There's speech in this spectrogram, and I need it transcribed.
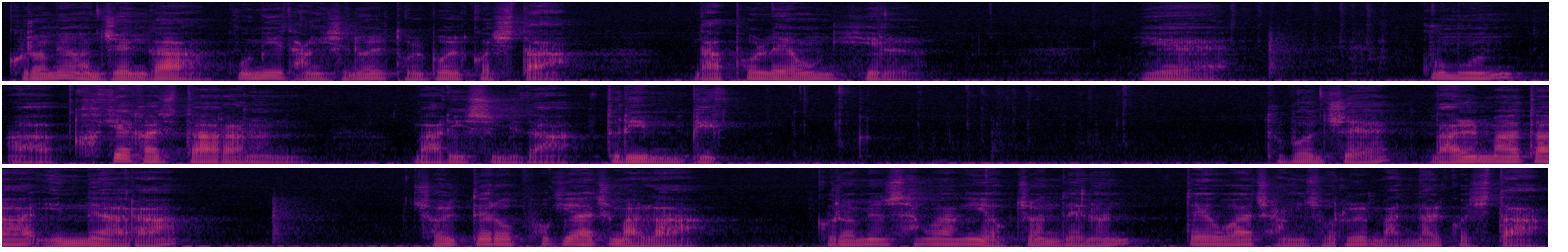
그러면 언젠가 꿈이 당신을 돌볼 것이다. 나폴레옹 힐. 예. 꿈은 아, 크게 가지다라는 말이 있습니다. 드림 빅. 두 번째, 날마다 인내하라. 절대로 포기하지 말라. 그러면 상황이 역전되는 때와 장소를 만날 것이다.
